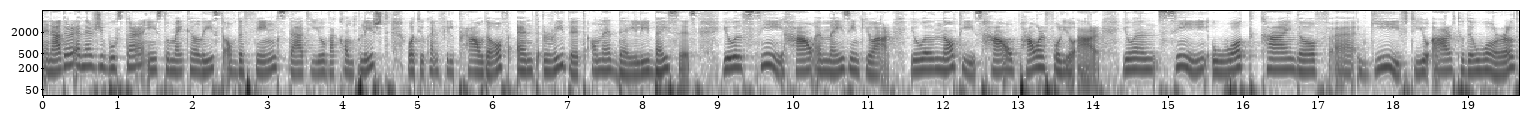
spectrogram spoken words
Another energy booster is to make a list of the things that you've accomplished, what you can feel proud of, and read it on a daily basis. You will see how amazing you are. You will notice how powerful you are. You will see what kind of uh, gift you are to the world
